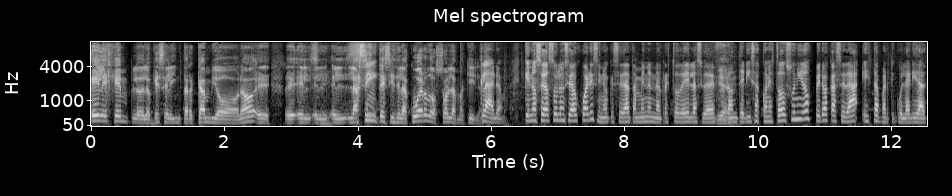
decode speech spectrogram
el ejemplo de lo que es el intercambio, ¿no? Eh, eh, el- el- el- la Sí. síntesis del acuerdo son las maquilas. Claro, que no se da solo en Ciudad Juárez, sino que se da también en el resto de las ciudades Bien. fronterizas con Estados Unidos, pero acá se da esta particularidad.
